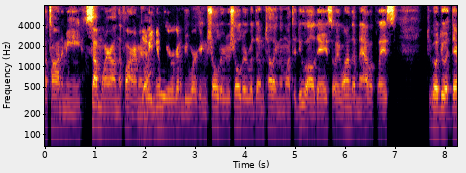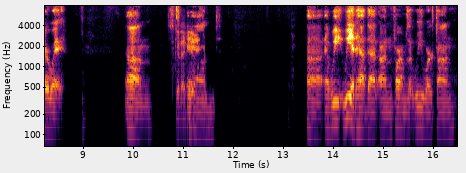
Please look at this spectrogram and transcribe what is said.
autonomy somewhere on the farm and Yeah. we knew we were going to be working shoulder to shoulder with them telling them what to do all day so we wanted them to have a place to go do it their way um It's a good idea. and uh, and we we had had that on farms that we worked on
